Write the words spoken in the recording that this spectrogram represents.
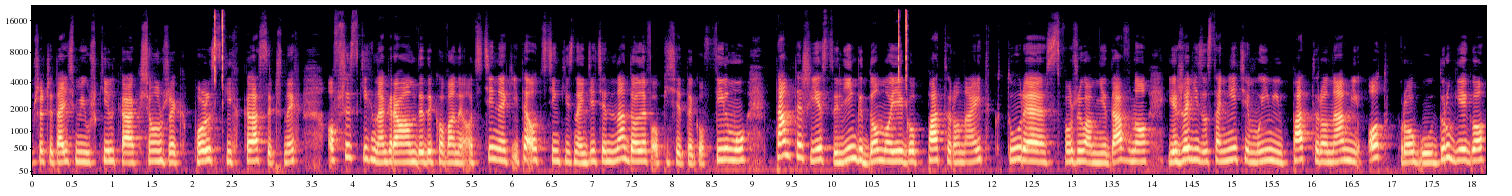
przeczytaliśmy już kilka książek polskich klasycznych. O wszystkich nagrałam dedykowany odcinek i te odcinki znajdziecie na dole w opisie tego filmu. Tam też jest link do mojego Patronite, które stworzyłam niedawno. Jeżeli zostaniecie moimi patronami od progu drugiego,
